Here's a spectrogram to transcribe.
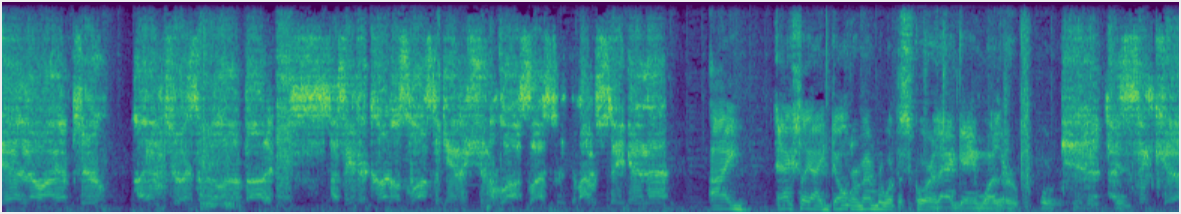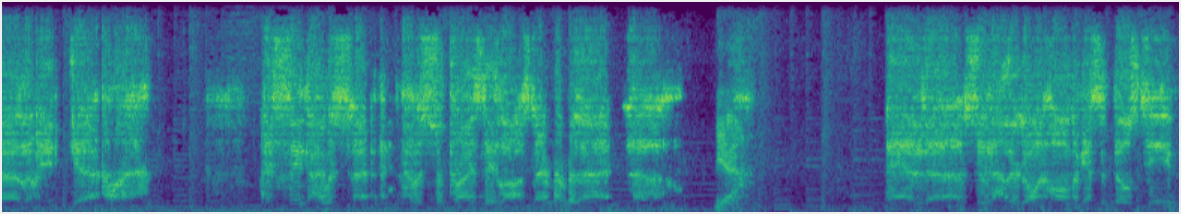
Yeah, no, I am too. I am too. I thought a lot about it. I think the Cardinals lost a game they shouldn't have lost last week. Am I mistaken in that? I actually I don't remember what the score of that game was, or, or I think. Uh, let me. Yeah, I wanna. I think I was. I, I was surprised they lost. I remember that. Uh, yeah, and uh, so now they're going home against the Bills team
